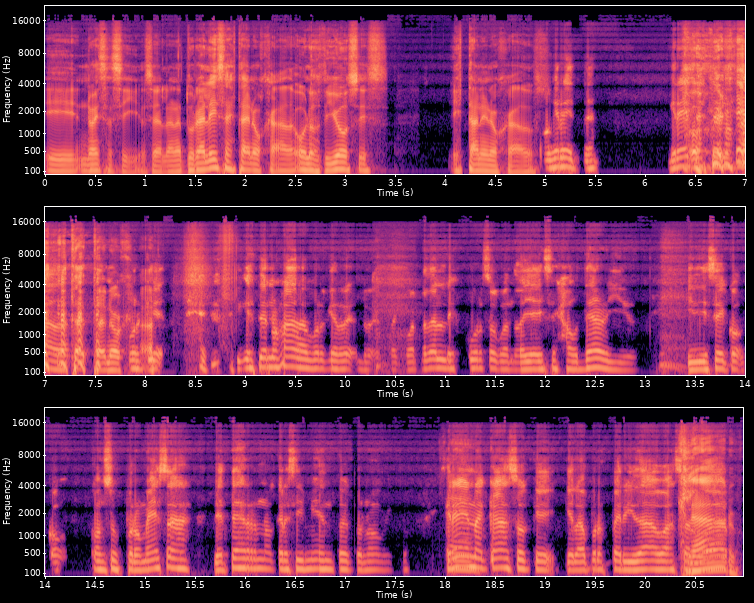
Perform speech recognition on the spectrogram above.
eh, no es así. O sea, la naturaleza está enojada, o los dioses están enojados. O Greta. Greta O está enojada. Está enojada. Porque está enojada porque re- re- recuerda el discurso cuando ella dice How dare you y dice con, con- con sus promesas de eterno crecimiento económico. ¿Creen acaso que, que la prosperidad va a salvar Claro.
